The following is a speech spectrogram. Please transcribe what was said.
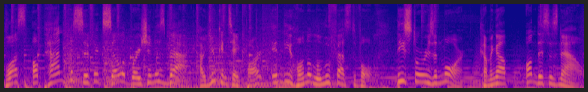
Plus, a Pan Pacific celebration is back. How you can take part in the Honolulu Festival. These stories and more coming up on This Is Now.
